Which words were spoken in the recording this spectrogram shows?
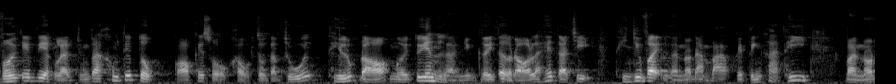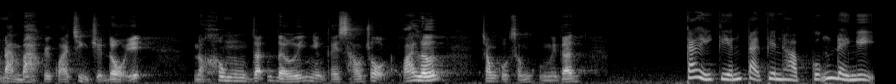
với cái việc là chúng ta không tiếp tục có cái sổ khẩu sổ tạm trú ấy, thì lúc đó mới tuyên là những giấy tờ đó là hết giá trị. Thì như vậy là nó đảm bảo cái tính khả thi và nó đảm bảo cái quá trình chuyển đổi ấy nó không dẫn tới những cái xáo trộn quá lớn trong cuộc sống của người dân. Các ý kiến tại phiên họp cũng đề nghị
